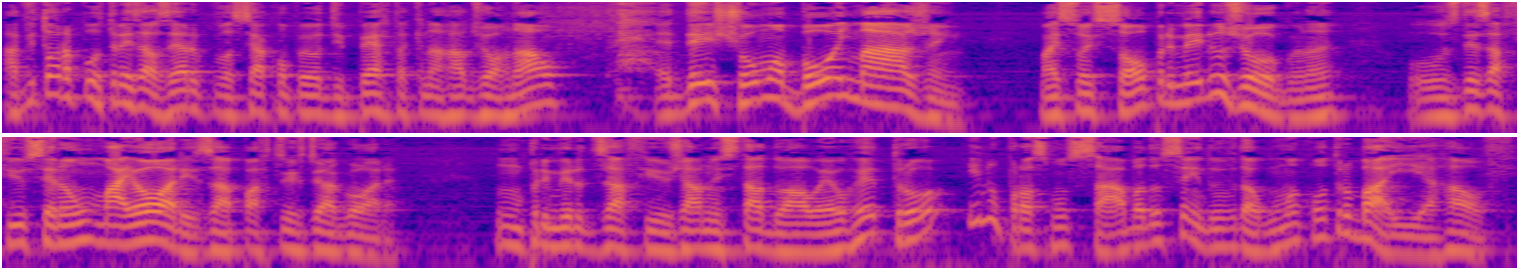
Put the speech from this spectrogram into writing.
a vitória por 3 a 0 que você acompanhou de perto aqui na Rádio Jornal é, deixou uma boa imagem, mas foi só o primeiro jogo, né? Os desafios serão maiores a partir de agora. Um primeiro desafio já no estadual é o Retrô e no próximo sábado, sem dúvida alguma, contra o Bahia, Ralf.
